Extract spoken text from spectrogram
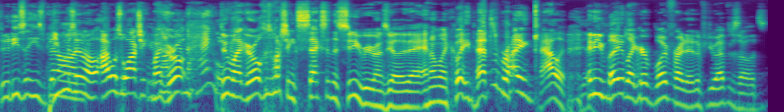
Dude, he's he's been he was on. in a. I was watching my girl. in Dude, my girl was watching Sex in the City reruns the other day, and I'm like, wait, that's Bryan Callen, Yeah. and he played like her boyfriend in a few episodes.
